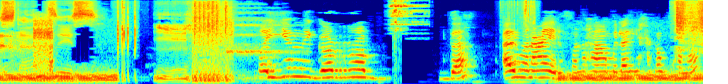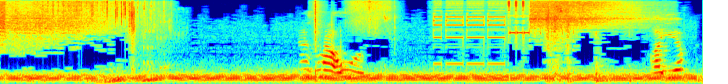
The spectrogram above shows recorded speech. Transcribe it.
me take care of this? understands this. Yeah. طيب نجرب ده ايوه انا عارف انا هعمل اي حاجة وخلاص لازم اقول طيب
